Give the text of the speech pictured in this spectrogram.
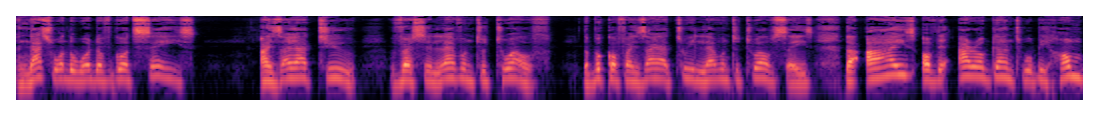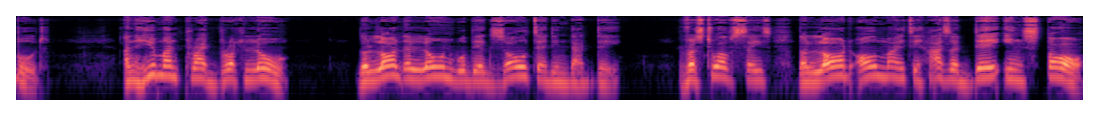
And that's what the word of God says. Isaiah 2, verse 11 to 12. The book of Isaiah 2, 11 to 12 says, The eyes of the arrogant will be humbled, and human pride brought low. The Lord alone will be exalted in that day. Verse 12 says, The Lord Almighty has a day in store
